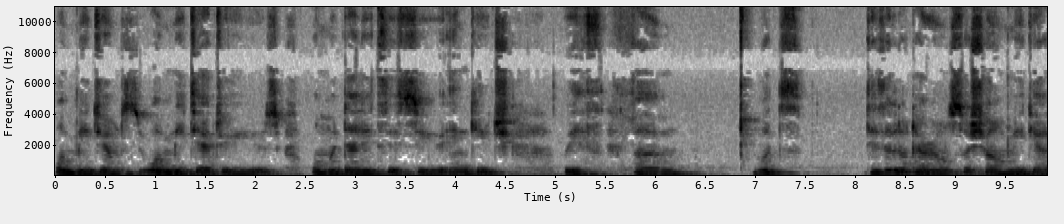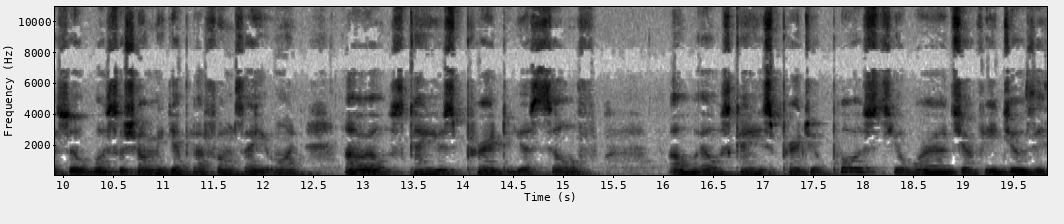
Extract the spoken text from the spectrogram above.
what mediums what media do you use what modalities do you engage with um what there's a lot around social media. So what social media platforms are you on? How else can you spread yourself how else can you spread your posts your words your videos the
